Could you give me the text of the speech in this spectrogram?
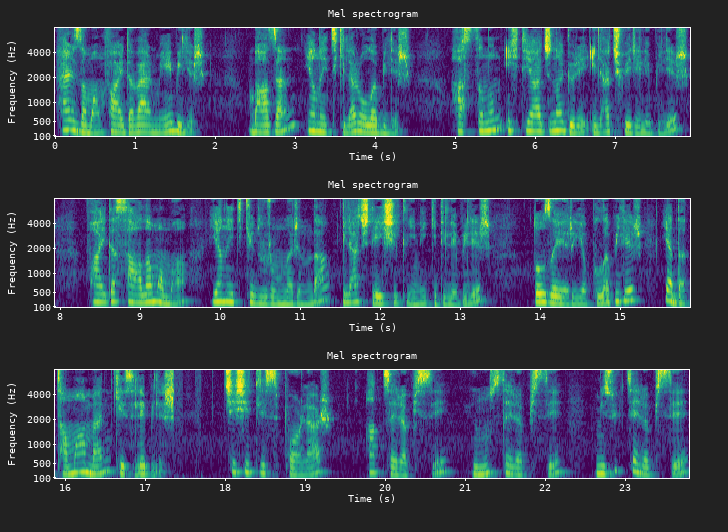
her zaman fayda vermeyebilir. Bazen yan etkiler olabilir. Hastanın ihtiyacına göre ilaç verilebilir. Fayda sağlamama, yan etki durumlarında ilaç değişikliğine gidilebilir. Doz ayarı yapılabilir ya da tamamen kesilebilir. Çeşitli sporlar, at terapisi, yunus terapisi, müzik terapisi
